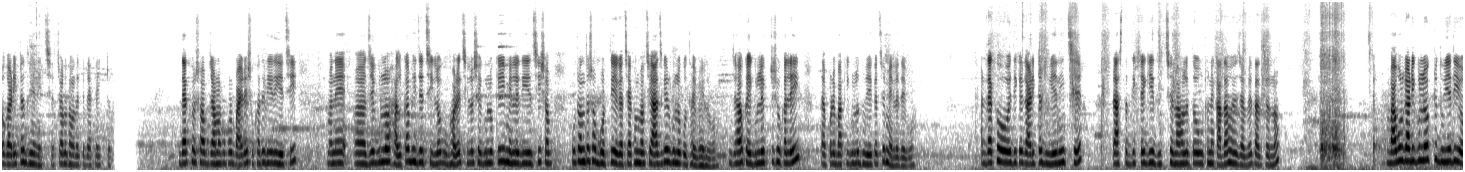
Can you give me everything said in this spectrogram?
ও গাড়িটা ধুয়ে নিচ্ছে। চলো তোমাদেরকে দেখা একটু। দেখো, সব জামা কাপড় বাইরে শুকাতে দিয়ে দিয়েছি। মানে যেগুলো হালকা ভিজে ছিল, ঘরে ছিল, সেগুলোকেই মেলে দিয়েছি। সব উঠোন তো সব ভর্তি হয়ে গেছে। এখন ভাবছি আজকেরগুলো কোথায় মেলবো? যা হোক এইগুলো একটু সকালেই তারপরে বাকিগুলো ধুয়ে গেছে মেলে দেব। আর দেখো, ওইদিকে গাড়িটা ধুয়ে নিচ্ছে। রাস্তার দিকটা গিয়ে ধুচ্ছে, না হলে তো উঠোনে কাদা হয়ে যাবে তার জন্য। বাবুর গাড়িগুলো একটু ধুয়ে দিও।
